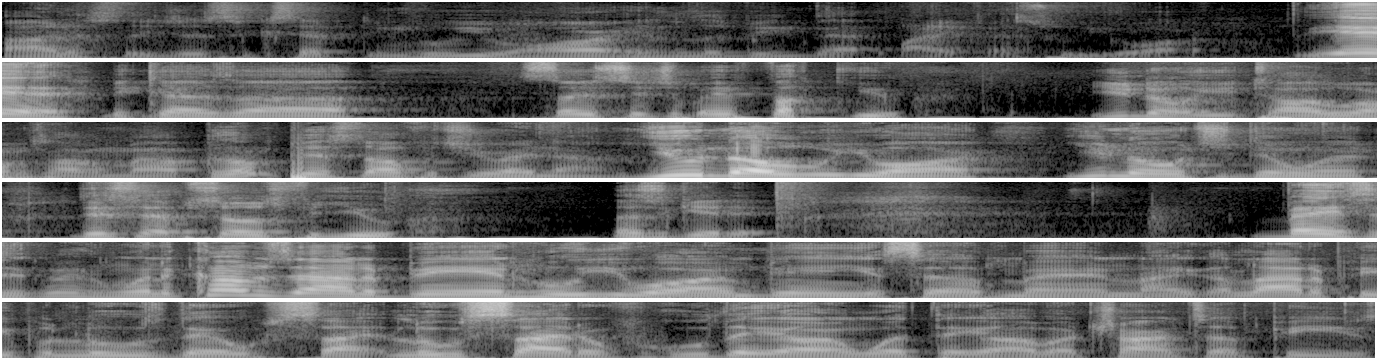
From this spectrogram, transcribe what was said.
honestly just accepting who you are and living that life as who you are. yeah, Because uh, certain situation, fuck you. You know you talk who I'm talking about. Because I'm pissed off with you right now. You know who you are. You know what you're doing. This episode's for you. Let's get it. basically, when it comes down to being who you are and being yourself, man, like a lot of people lose their sight, lose sight of who they are and what they are by trying to appease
